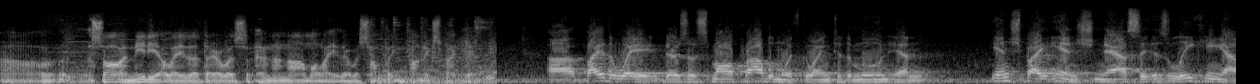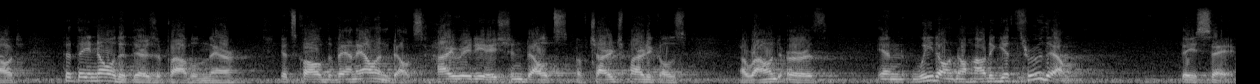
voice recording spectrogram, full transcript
Uh, saw immediately that there was an anomaly, there was something unexpected. Uh, by the way, there's a small problem with going to the moon, and inch by inch, NASA is leaking out that they know that there's a problem there. It's called the Van Allen belts, high radiation belts of charged particles around Earth, and we don't know how to get through them, they say.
